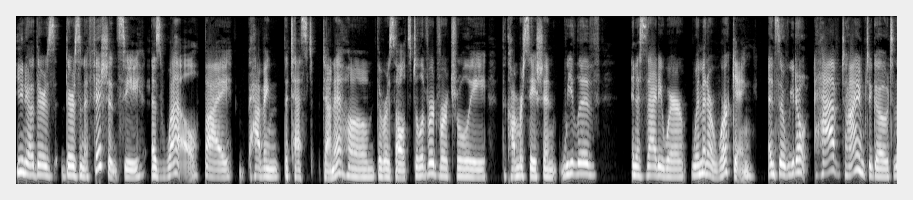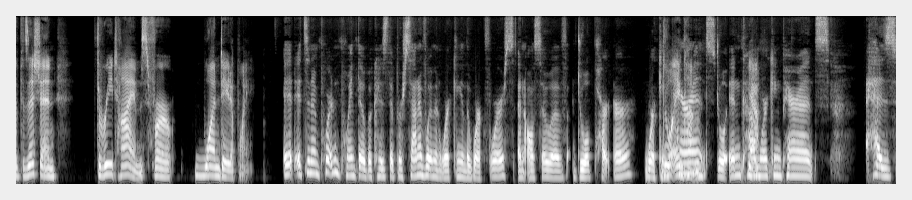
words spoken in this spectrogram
you know there's there's an efficiency as well by having the test done at home the results delivered virtually the conversation. We live in a society where women are working and so we don't have time to go to the physician three times for one data point it, it's an important point though because the percent of women working in the workforce and also of dual partner working dual parents, income. dual income yeah. working parents has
